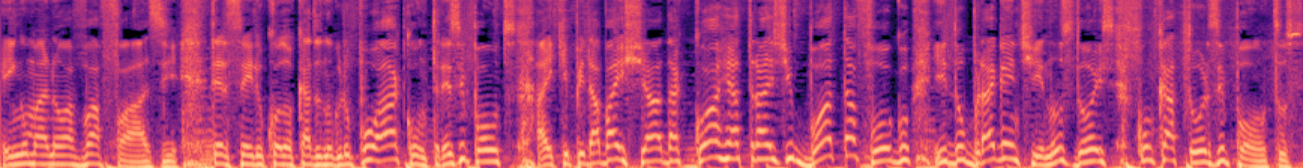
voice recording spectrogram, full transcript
em uma nova fase. Terceiro colocado no grupo A com 13 pontos, a equipe da Baixada corre atrás de Botafogo e do Bragantino, os dois com 14 pontos.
